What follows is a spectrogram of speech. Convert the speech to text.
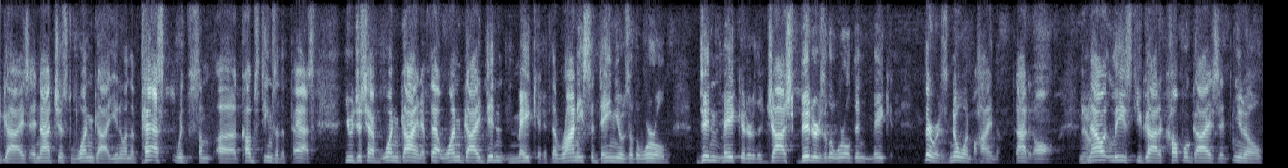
guys and not just one guy. You know, in the past with some uh, Cubs teams of the past, you would just have one guy, and if that one guy didn't make it, if the Ronnie Cedeno of the world didn't make it, or the Josh Vitters of the world didn't make it, there was no one behind them, not at all. Yeah. Now at least you got a couple guys that you know,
